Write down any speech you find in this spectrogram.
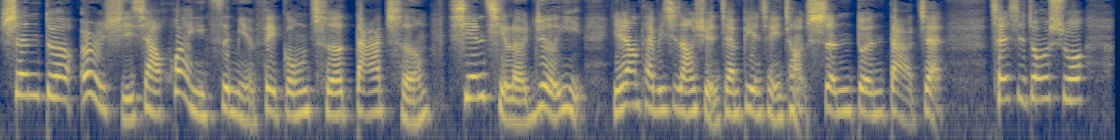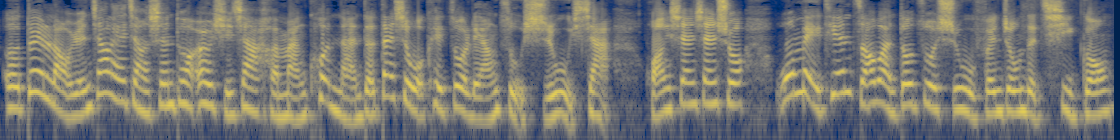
深蹲二十下换一次免费公车搭乘，掀起了热议，也让台北市长选战变成一场深蹲大战。陈时中说，呃，对老人家来讲，深蹲二十下还蛮困难的，但是我可以做两组十五下。黄珊珊说，我每天早晚都做十五分钟的气功。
